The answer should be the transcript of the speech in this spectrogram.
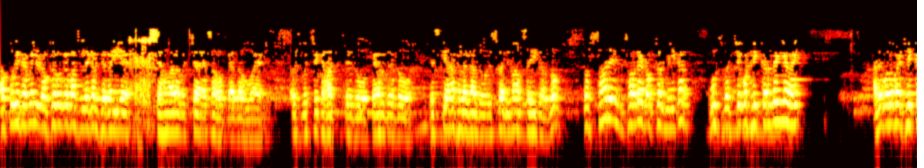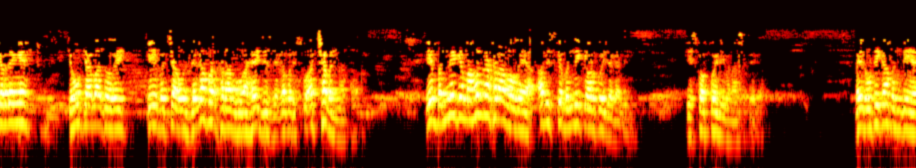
अब पूरी फैमिली डॉक्टरों के पास लेकर फिर रही है कि हमारा बच्चा ऐसा हो, पैदा हुआ है। और इस बच्चे के हाथ दे दो, पैर दे दो, इसकी आँख लगा दो, इसका दिमाग सही कर दो। तो सारे सारे डॉक्टर मिलकर उस बच्चे को ठीक कर देंगे भाई। अरे बोलो भाई, ठीक कर देंगे। क्यों, क्या बात हो गई? कि बच्चा उस जगह पर खराब हुआ है, जिस जगह पर इसको अच्छा बनना था। ये बनने के माहौल में खराब हो गया, अब इसके बनने की और कोई जगह नहीं। इसको अब कोई नहीं बना सकेगा। भाई, रोटी कहाँ बनती है?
